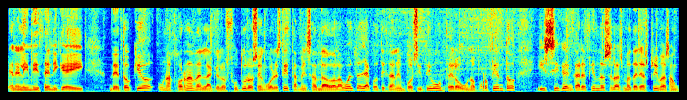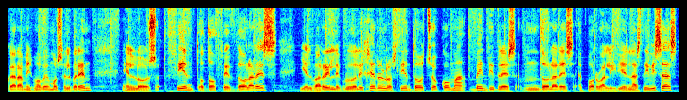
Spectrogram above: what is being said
en el índice Nikkei de Tokio, una jornada en la que los futuros en Wall Street también se han dado la vuelta, ya cotizan en positivo un 0,1% y siguen encareciéndose las materias primas, aunque ahora mismo vemos el Brent en los 112 dólares y el barril de crudo ligero en los 108,23 dólares por barril. Y en las divisas,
